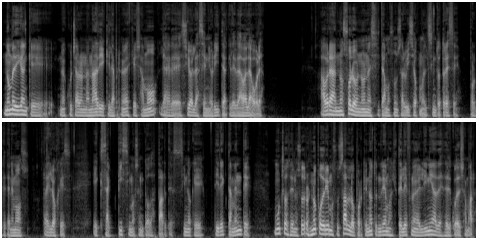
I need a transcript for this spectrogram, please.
No me digan que no escucharon a nadie que la primera vez que llamó le agradeció a la señorita que le daba la hora. Ahora no solo no necesitamos un servicio como el 113, porque tenemos relojes exactísimos en todas partes, sino que directamente muchos de nosotros no podríamos usarlo porque no tendríamos el teléfono de línea desde el cual llamar.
